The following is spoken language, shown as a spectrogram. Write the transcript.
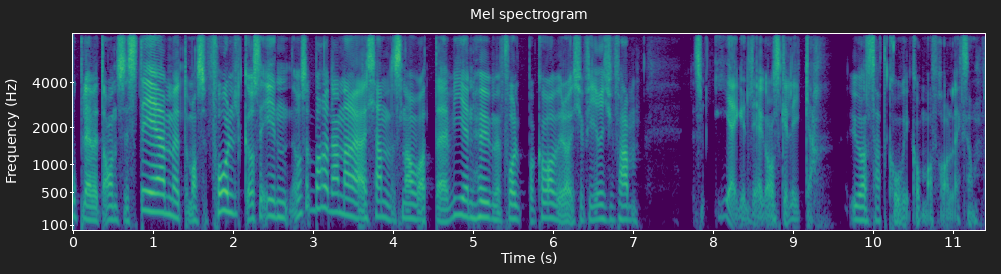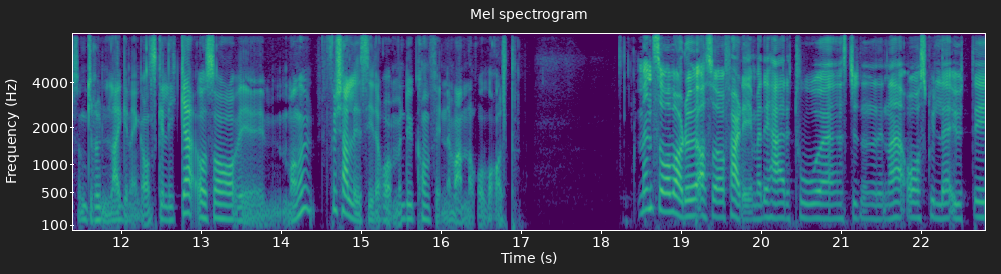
oppleve et annet system, møte masse folk, og så, inn, og så bare den erkjennelsen av at eh, vi er en haug med folk på hva var vi da, 24-25, som egentlig er ganske like. Uansett hvor vi kommer fra, liksom. Som grunnleggende er ganske like. Og så har vi mange forskjellige sider òg, men du kan finne venner overalt. Men så var du altså ferdig med de her to eh, studiene dine og skulle ut i,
